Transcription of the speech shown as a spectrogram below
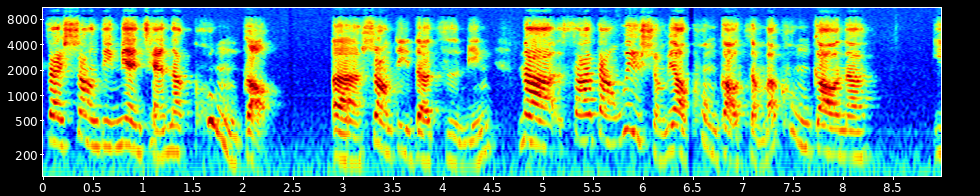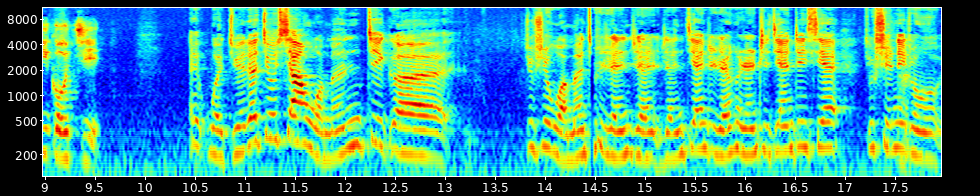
在上帝面前呢控告，呃，上帝的子民。那撒旦为什么要控告？怎么控告呢？一钩机。哎，我觉得就像我们这个，就是我们就是人人人间这人和人之间这些，就是那种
